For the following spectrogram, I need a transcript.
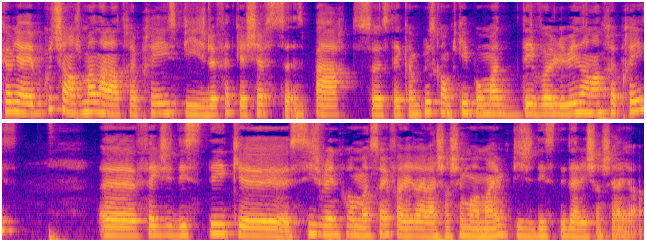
comme il y avait beaucoup de changements dans l'entreprise, puis le fait que chef parte, tout ça, c'était comme plus compliqué pour moi d'évoluer dans l'entreprise. Euh, fait que j'ai décidé que si je voulais une promotion, il fallait aller la chercher moi-même, puis j'ai décidé d'aller chercher ailleurs.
